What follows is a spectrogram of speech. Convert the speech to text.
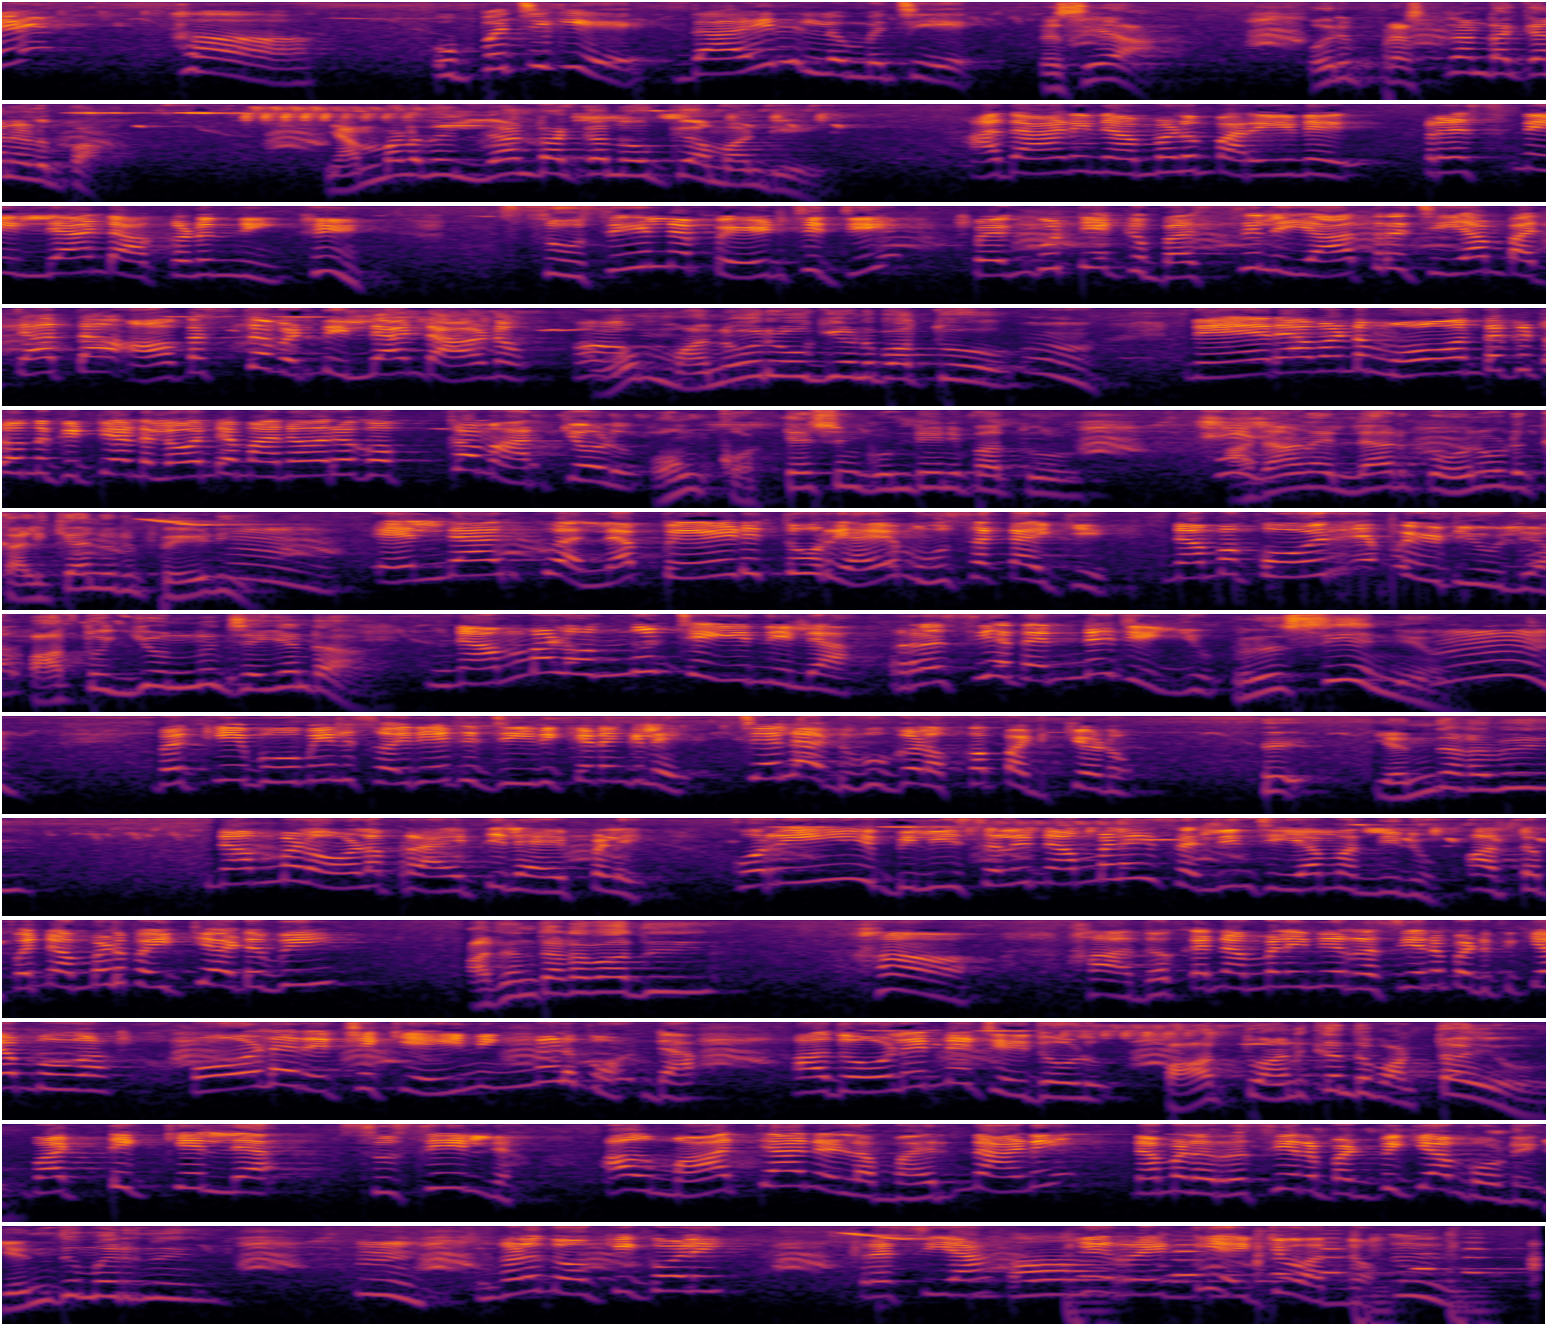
ഏ? ഹാ ഉപ്പച്ചിക്ക് ധൈര്യമില്ല ഉമ്മച്ചിയെ. റസിയ ഒരു പ്രശ്നം ഉണ്ടാക്കാൻ എളുപ്പാ. നമ്മളത് ഇല്ലാണ്ടാക്കാൻ നോക്കിയാ മാണ്ടി. അതാണ് നമ്മളും പറയണേ. പ്രശ്നം ഇല്ലാണ്ടാക്കണം നീ. ഹ്. സുശീലിനെ പേടിച്ചിട്ട് പെൺകുട്ടിയൊക്കെ ബസ്സിൽ യാത്ര ചെയ്യാൻ പറ്റാത്ത അവസ്ഥ ഇവിടുന്ന് ഇല്ലാണ്ടാണോ? ഓ മനോരോഗിയാണ് പാത്തു. ഉം. നേരാവണ്ണം മോന്തക്കിട്ടൊന്ന് കിട്ടിയാണ്ടല്ലോ ഓന്റെ മനോരോഗമൊക്കെ മാറിക്കോളൂ. ഓൻ കൊട്ടേഷൻ കൊണ്ടേനി പാത്തു. അതാണ് എല്ലാവർക്കും അവനോട് കളിക്കാൻ ഒരു പേടി എല്ലാവർക്കും അല്ല പേടിത്തൂറിയായ മൂസക്കായ്ക്ക്. നമുക്ക് ഒരു പേടിയൂല ഒന്നും ചെയ്യണ്ട. നമ്മളൊന്നും ചെയ്യുന്നില്ല. റസിയ തന്നെ ചെയ്യൂ. റസി തന്നെയോ. ഇവക്ക് ഈ ഭൂമിയിൽ സ്വൈര്യമായിട്ട് ജീവിക്കണമെങ്കിലേ ചില അടവുകളൊക്കെ പഠിക്കണം. ഏ, എന്തടവ്? നമ്മൾ ഓളെ പ്രായത്തിലായപ്പോഴേ കൊറേ ബിലീസുകൾ നമ്മളെ ശല്യം ചെയ്യാൻ വന്നിരുന്നു. അതപ്പോ നമ്മൾ പറ്റിയ അടവ്? അതെന്തടവാത് ഹാ അതൊക്കെ നമ്മൾ ഇനി റസിയനെ പഠിപ്പിക്കാൻ പോവുക ഓളെ രക്ഷയ്ക്ക് നിങ്ങൾ പോണ്ട. അത് ഓളെന്നെ ചെയ്തോളൂ. പാത്തു അനക്കെന്താ വട്ടായോ? വട്ടിക്കില്ല സുസീലിന്. അത് മാറ്റാനുള്ള മരുന്നാണ് നമ്മൾ റസിയനെ പഠിപ്പിക്കാൻ പോണേ. എന്ത് മരുന്ന്? നിങ്ങൾ നോക്കിക്കോളി. റസിയ നീ റെഡി ആയിട്ട് വന്നോ.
